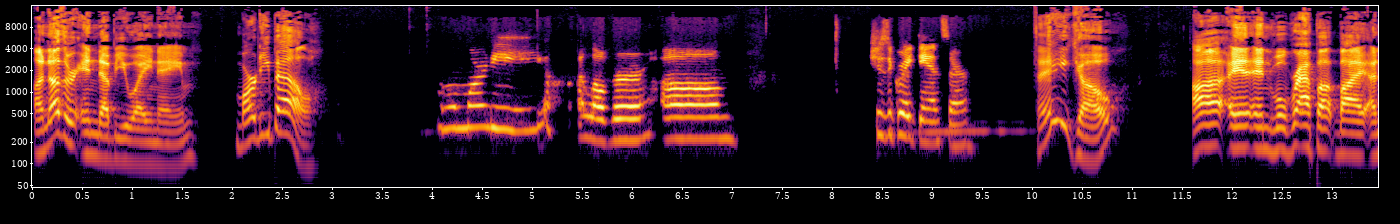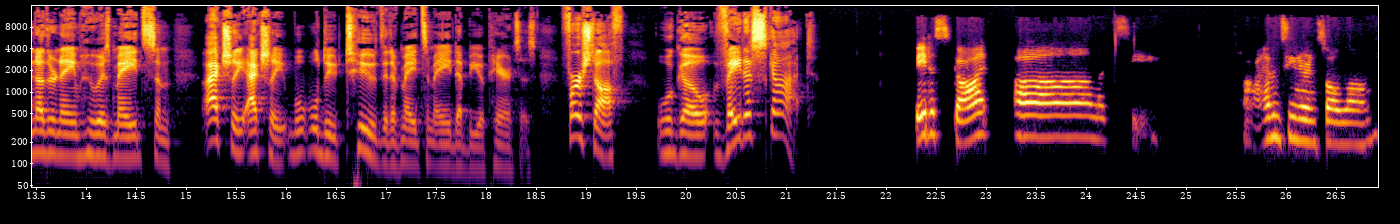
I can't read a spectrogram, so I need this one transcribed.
Another NWA name, Marti Belle. Oh, Marty. I love her. Um, she's a great dancer. There you go. Uh, and, and we'll wrap up by another name who has made some. Actually, actually, we'll, we'll do two that have made some AEW appearances. First off, we'll go Veda Scott. Veda Scott. Uh, let's see. I haven't seen her in so long.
